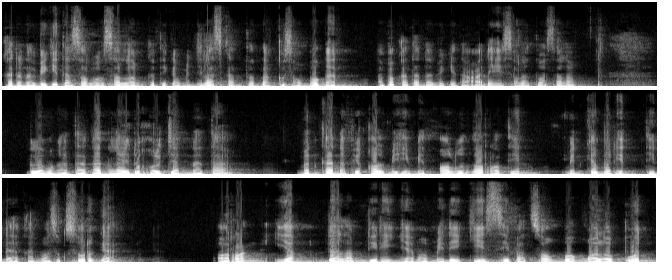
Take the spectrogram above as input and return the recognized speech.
Karena Nabi kita SAW ketika menjelaskan tentang kesombongan, apa kata Nabi kita alaihi salatu wassalam? Beliau mengatakan, La yadkhul jannata man kana fi qalbihi mithqalu dzarratin min kibrin tidak akan masuk surga orang yang dalam dirinya memiliki sifat sombong walaupun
